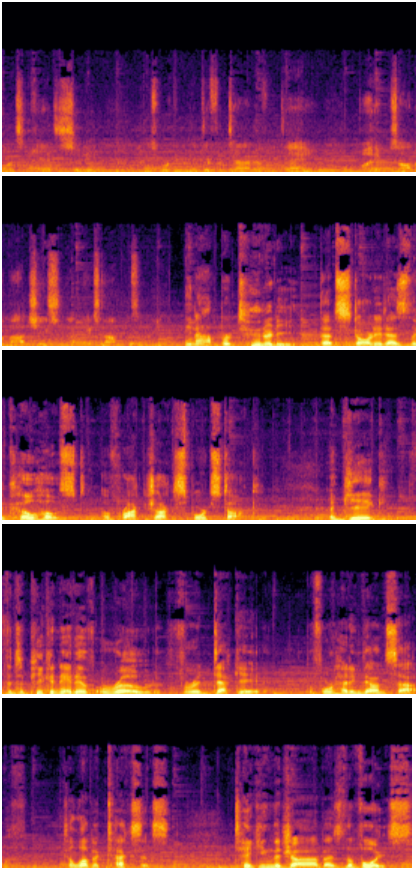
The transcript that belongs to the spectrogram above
Lawrence, and Kansas City. I was working in a different town every day, but it was all about chasing that next opportunity. An opportunity that started as the co host of Rock Chalk Sports Talk, a gig that the Topeka native rode for a decade before heading down south to Lubbock, Texas, taking the job as the voice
